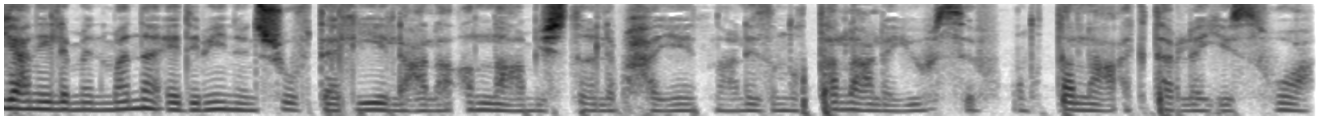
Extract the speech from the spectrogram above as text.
يعني لما منا قادرين نشوف دليل على الله عم يشتغل بحياتنا لازم نطلع على يوسف ونطلع أكثر ليسوع.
